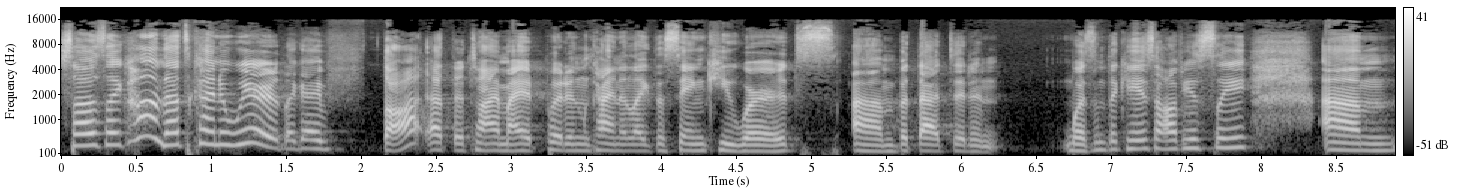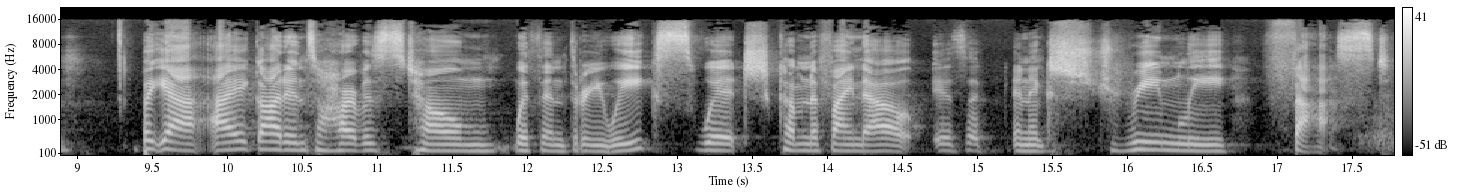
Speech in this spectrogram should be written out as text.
So I was like, huh, that's kind of weird. Like I thought at the time I had put in kind of like the same keywords, um, but that didn't wasn't the case, obviously. Um, but yeah, I got into Harvest Home within three weeks, which, come to find out, is a, an extremely fast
